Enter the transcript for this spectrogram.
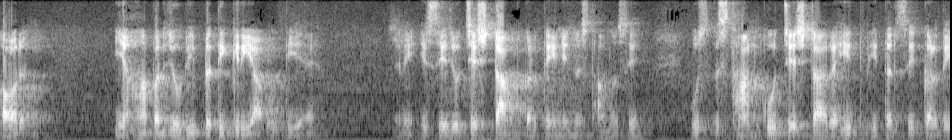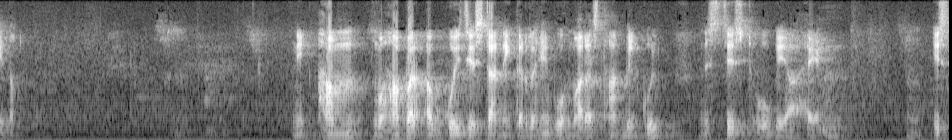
और यहाँ पर जो भी प्रतिक्रिया होती है, यानी इससे जो चेष्टा हम करते हैं इन स्थानों से, उस स्थान को चेष्टा रहित भीतर से कर देना। हम वहाँ पर अब कोई चेष्टा नहीं कर रहे हैं, वो हमारा स्थान बिल्कुल निश्चेष्ट हो गया है। इस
